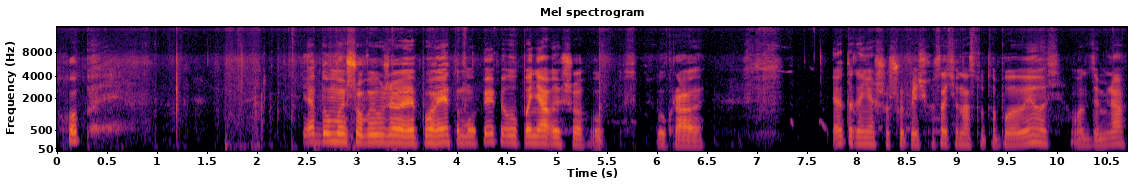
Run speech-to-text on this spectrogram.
Хоп. Я думаю, що ви вже по этому пепелу поняли, у- украли. Это, конечно, шупечка. Кстати, у нас тут обловилась. Вот земля.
